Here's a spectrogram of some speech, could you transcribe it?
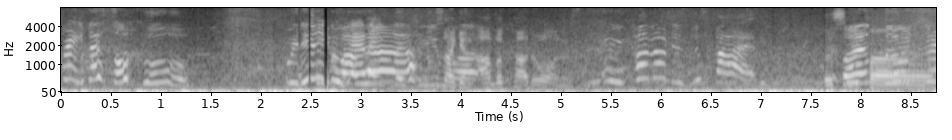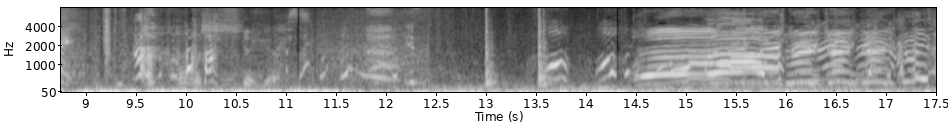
Freak, that's so cool. We didn't even get it! dream It's like an avocado, honestly. Hey, we cut out this this part. One, two, three. Oh shit, guys. Oh, oh, Ah, drink, drink, drink, drink.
